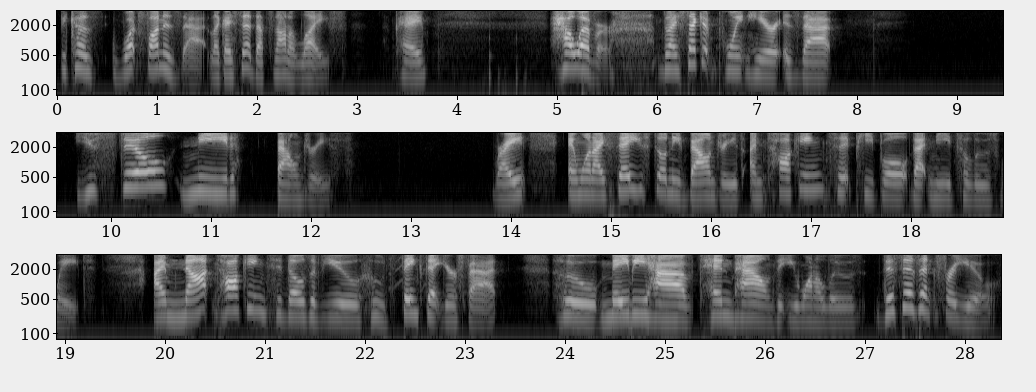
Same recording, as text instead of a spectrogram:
Because what fun is that? Like I said, that's not a life. Okay. However, my second point here is that you still need boundaries. Right? And when I say you still need boundaries, I'm talking to people that need to lose weight. I'm not talking to those of you who think that you're fat who maybe have 10 pounds that you want to lose. This isn't for you.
